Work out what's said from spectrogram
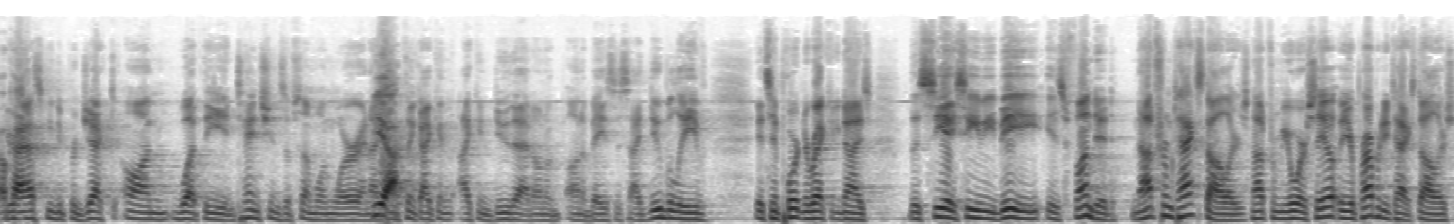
Okay. You're asking to project on what the intentions of someone were, and I Yeah. don't think I can I can do that on a on a basis. I do believe it's important to recognize the CACVB is funded not from tax dollars, not from your sale your property tax dollars,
